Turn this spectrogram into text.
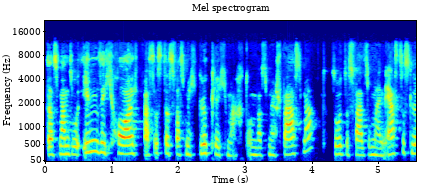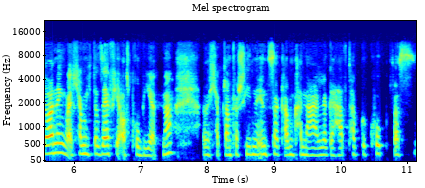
dass man so in sich horcht, was ist das, was mich glücklich macht und was mir Spaß macht. So, das war so mein erstes Learning, weil ich habe mich da sehr viel ausprobiert. Ne? Also ich habe dann verschiedene Instagram-Kanäle gehabt, habe geguckt, was,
